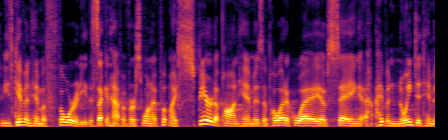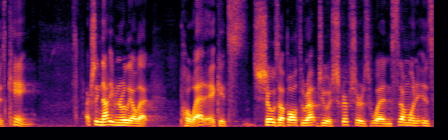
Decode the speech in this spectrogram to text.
And he's given him authority. The second half of verse 1 I've put my spirit upon him is a poetic way of saying, I've anointed him as king. Actually, not even really all that poetic. It shows up all throughout Jewish scriptures when someone is,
